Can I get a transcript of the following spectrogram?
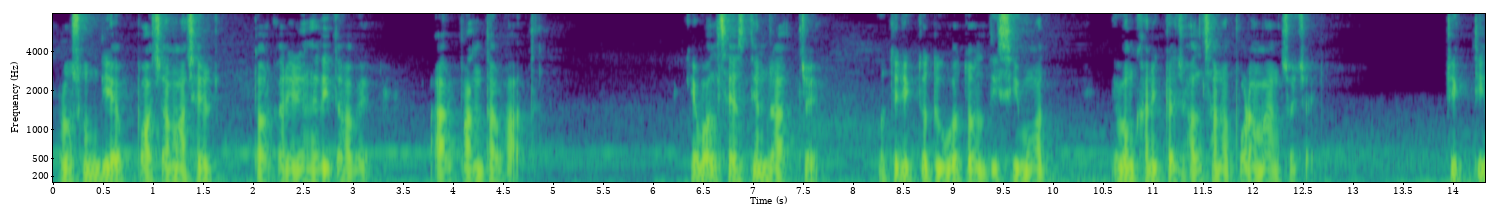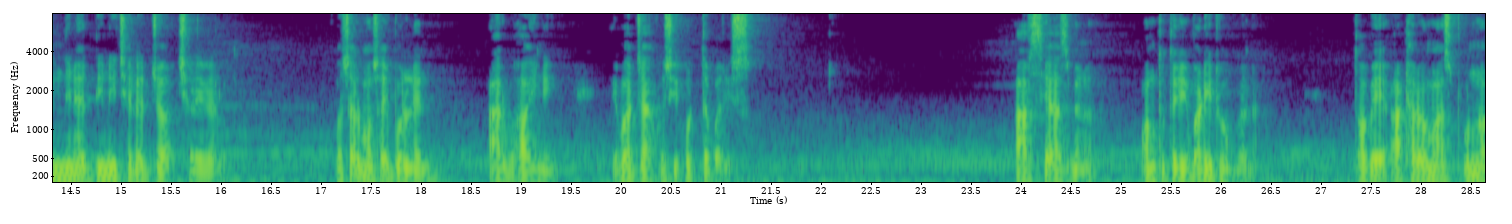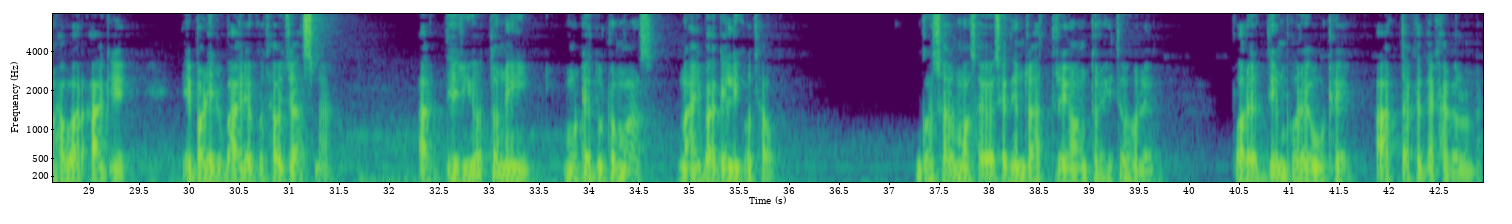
রসুন দিয়ে পচা মাছের তরকারি রেঁধে দিতে হবে আর পান্তা ভাত। কেবল শেষ দিন রাত্রে অতিরিক্ত দু বোতল দিশি মদ এবং খানিকটা ঝলসানো পোড়া মাংস চাই। ঠিক তিন দিনের দিনই ছেলের জ্বর ছেড়ে গেল। ঘোষাল মশাই বললেন, আর ভয় নেই, এবার যা খুশি করতে পারিস। আর সে আসবে না। অন্তত এ বাড়ি ঢুকবে না। তবে আঠারো মাস পূর্ণ হবার আগে এ বাড়ির বাইরে কোথাও যাস না। আর দেরিও তো নেই, মোটে দুটো মাস নাইবা গেলি কোথাও। ঘোষাল মশাইও সেদিন রাত্রে অন্তর্হিত হলেন। পরের দিন ভোরে উঠে আর তাকে দেখা গেল না।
